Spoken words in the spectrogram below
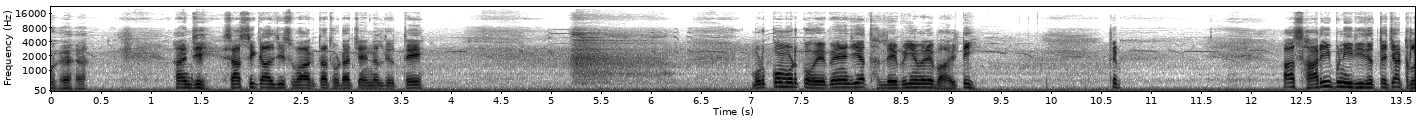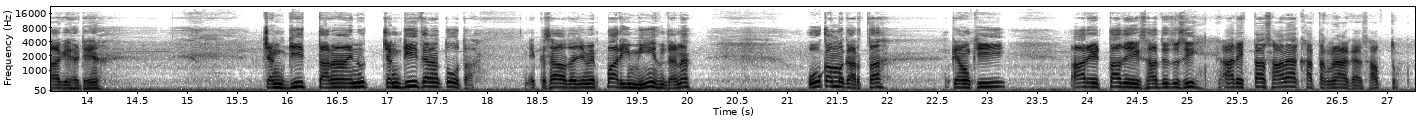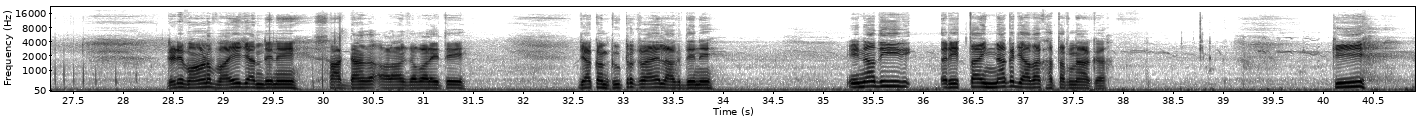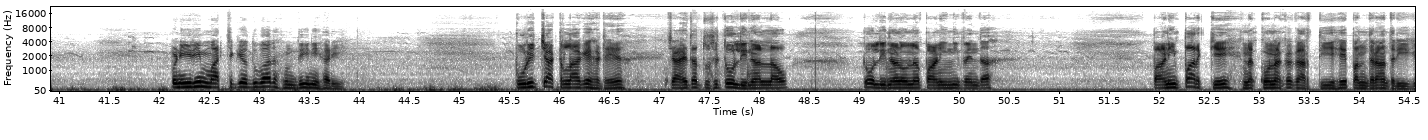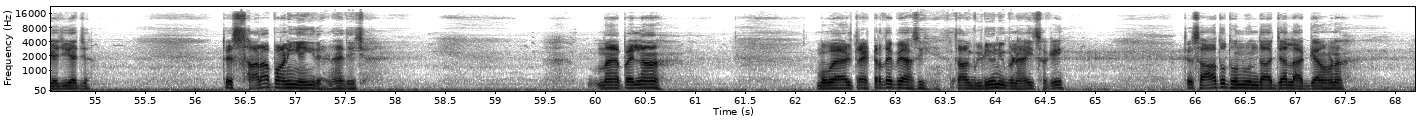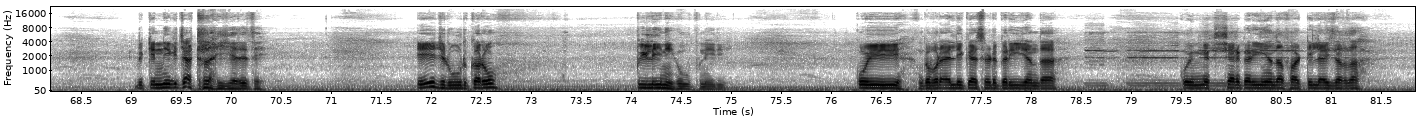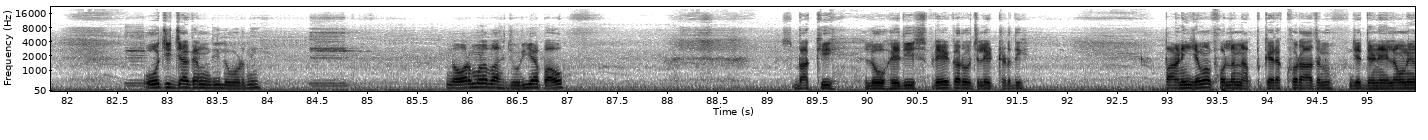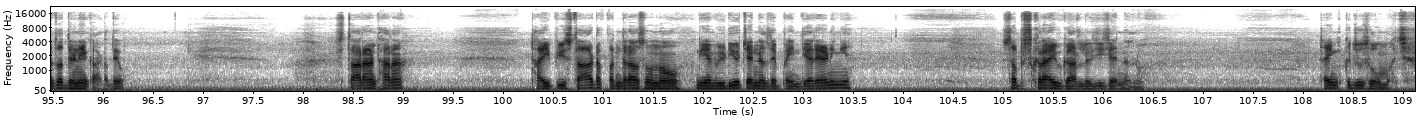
ਹਾਂਜੀ, ਸਤਿ ਸ੍ਰੀ ਅਕਾਲ ਜੀ, ਸਵਾਗਤ ਆ ਤੁਹਾਡਾ ਚੈਨਲ ਦੇ ਉੱਤੇ। ਮੁੜਕੋ ਮੁੜਕ ਹੋਏ ਪਏ ਆ ਜੀ ਆ ਥੱਲੇ ਪਈ ਆ ਮੇਰੇ ਬਾਲਟੀ। ਤੇ ਆ ਸਾਰੀ ਪਨੀਰੀ ਦੇ ਉੱਤੇ ਝੱਟ ਲਾ ਕੇ ਹਟੇ ਆ। ਚੰਗੀ ਤਰ੍ਹਾਂ ਇਹਨੂੰ ਚੰਗੀ ਤਰ੍ਹਾਂ ਧੋਤਾ। ਇੱਕ ਹਿਸਾਬ ਦਾ ਜਿਵੇਂ ਭਾਰੀ ਮੀਂਹ ਹੁੰਦਾ ਨਾ, ਉਹ ਕੰਮ ਕਰਤਾ। ਕਿਉਂਕਿ ਆ ਰੇਤਾ ਦੇਖ ਸਕਦੇ ਹੋ ਤੁਸੀਂ ਆ ਰੇਤਾ ਸਾਰਾ ਖਤਰਨਾਕ ਹੈ ਸਭ ਤੋਂ। ਜਿਹੜੇ ਵਾਹਣ ਵਾਏ ਜਾਂਦੇ ਨੇ, ਸਾਡਾਂ ਦਾ, ਆਲਾ ਦੁਆਲੇ ਤੇ, ਜਾਂ ਕੰਪਿਊਟਰ ਕਿਰਾਏ ਲੱਗਦੇ ਨੇ, ਇਹਨਾਂ ਦੀ ਰੇਤਾ ਇੰਨਾ ਕੁ ਜ਼ਿਆਦਾ ਖਤਰਨਾਕ ਆ ਕਿ ਪਨੀਰੀ ਮੱਚ ਕੇ ਉਦੋਂ ਬਾਅਦ ਹੁੰਦੀ ਨਹੀਂ ਹਰੀ। ਪੂਰੀ ਝੱਟ ਲਾ ਕੇ ਹਟੇ ਆ, ਚਾਹੇ ਤਾਂ ਤੁਸੀਂ ਢੋਲੀ ਨਾਲ ਲਾਓ, ਢੋਲੀ ਨਾਲ ਉਹਨਾਂ ਪਾਣੀ ਨਹੀਂ ਪੈਂਦਾ। ਪਾਣੀ ਭਰ ਕੇ ਨੱਕੋ ਨੱਕ ਕਰਤੀ ਇਹ 15 ਤਰੀਕ ਹੈ ਜੀ ਅੱਜ। ਤੇ ਸਾਰਾ ਪਾਣੀ ਐਂ ਰਹਿਣਾ ਇਹਦੇ 'ਚ। ਮੈਂ ਪਹਿਲਾਂ ਮੋਬਾਈਲ ਟਰੈਕਟਰ ਤੇ ਪਿਆ ਸੀ, ਤਾਂ ਵੀਡੀਓ ਨਹੀਂ ਬਣਾਈ ਸਕੀ। ਤੇ ਸਾਹ ਤੋਂ ਤੁਹਾਨੂੰ ਅੰਦਾਜ਼ਾ ਲੱਗ ਗਿਆ ਹੋਣਾ ਵੀ ਕਿੰਨੀ ਕੁ ਝੱਟ ਲਾਈ ਇਹਦੇ ਤੇ। ਇਹ ਜ਼ਰੂਰ ਕਰੋ, ਪੀਲੀ ਨਹੀਂ ਹੋਊ ਪਨੀਰੀ। ਕੋਈ ਗਬਰੈਲਿਕ ਐਸਿਡ ਕਰੀ ਜਾਂਦਾ, ਕੋਈ ਮਿਕਸਚਰ ਕਰੀ ਜਾਂਦਾ ਫਰਟੀਲਾਈਜ਼ਰ ਦਾ, ਉਹ ਚੀਜ਼ਾਂ ਕਰਨ ਦੀ ਲੋੜ ਨਹੀਂ। ਨਾਰਮਲ ਬਸ ਯੂਰੀਆ ਪਾਓ। ਬਾਕੀ ਲੋਹੇ ਦੀ ਸਪਰੇਅ ਕਰੋ ਚਲੇਟਰ ਦੀ। ਪਾਣੀ ਜਮਾ ਫੁੱਲ ਨੱਪ ਕੇ ਰੱਖੋ ਰਾਤ ਨੂੰ। ਜੇ ਦਿਨੇ ਲਾਉਣੇ ਹੋ ਤਾਂ ਦਿਨੇ ਕੱਢ ਦਿਓ। 17 18 28 ਪੀ 67 1509 ਦੀਆਂ ਵੀਡੀਓ ਚੈਨਲ ਤੇ ਪੈਂਦੀਆਂ ਰਹਿਣਗੀਆਂ। ਸਬਸਕ੍ਰਾਈਬ ਕਰ ਲਓ ਜੀ ਚੈਨਲ ਨੂੰ। Thank you so much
